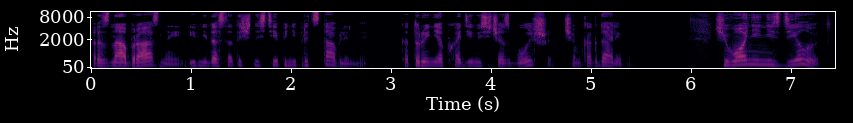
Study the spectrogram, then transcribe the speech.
разнообразные и в недостаточной степени представленные, которые необходимы сейчас больше, чем когда-либо. Чего они не сделают,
